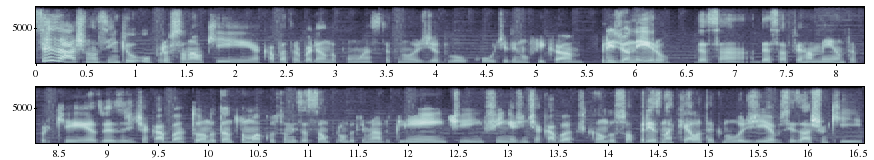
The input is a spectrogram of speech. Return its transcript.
Vocês acham assim que o, o, profissional que acaba trabalhando com essa tecnologia do low code, ele não fica prisioneiro dessa, dessa ferramenta, porque às vezes a gente acaba atuando tanto numa customização para um determinado cliente, enfim, a gente acaba ficando só preso naquela tecnologia. Vocês acham que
